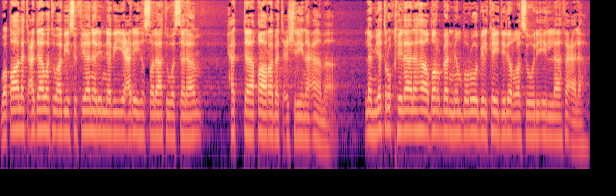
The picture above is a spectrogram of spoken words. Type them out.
وطالت عداوة أبي سفيان للنبي عليه الصلاة والسلام حتى قاربت عشرين عاما. لم يترك خلالها ضربا من ضروب الكيد للرسول إلا فعله.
